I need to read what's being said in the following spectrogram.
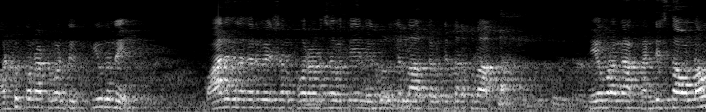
అడ్డుకున్నటువంటి తీరుని బాలిక రిజర్వేషన్ పోరాట సమితి నెల్లూరు జిల్లా కమిటీ తరఫున తీవ్రంగా ఖండిస్తూ ఉన్నాం.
